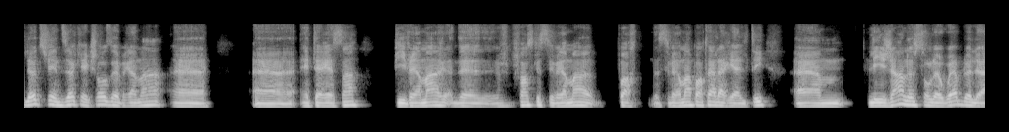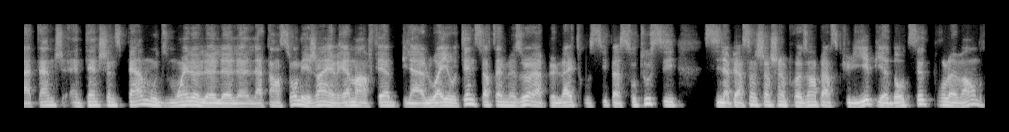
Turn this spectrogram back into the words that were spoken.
là, tu viens de dire quelque chose de vraiment euh, intéressant. Puis vraiment, je pense que c'est vraiment, c'est vraiment porté à la réalité. Euh, les gens là, sur le web, le attention, spam, ou du moins l'attention des gens est vraiment faible. Puis la loyauté, une certaine mesure, elle peut l'être aussi. Parce que surtout si, si la personne cherche un produit en particulier, puis il y a d'autres sites pour le vendre,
